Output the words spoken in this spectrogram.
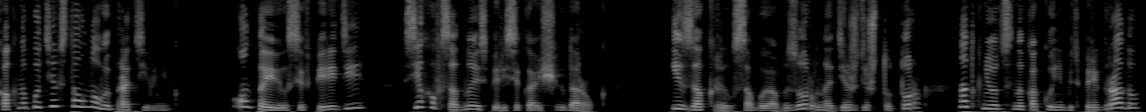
как на пути встал новый противник. Он появился впереди, съехав с одной из пересекающих дорог, и закрыл собой обзор в надежде, что Тор наткнется на какую-нибудь преграду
